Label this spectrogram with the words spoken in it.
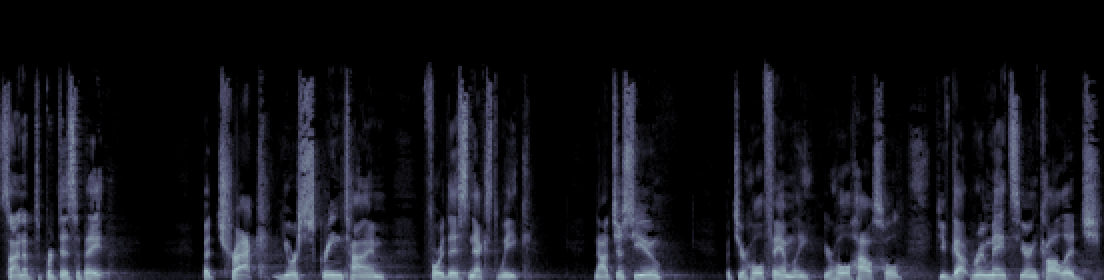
sign up to participate, but track your screen time for this next week. Not just you, but your whole family, your whole household. If you've got roommates, you're in college,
